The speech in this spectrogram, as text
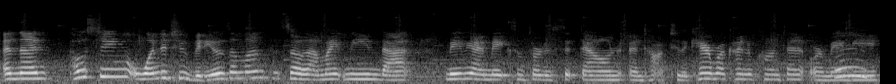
and then posting one to two videos a month. So that might mean that maybe I make some sort of sit down and talk to the camera kind of content, or maybe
